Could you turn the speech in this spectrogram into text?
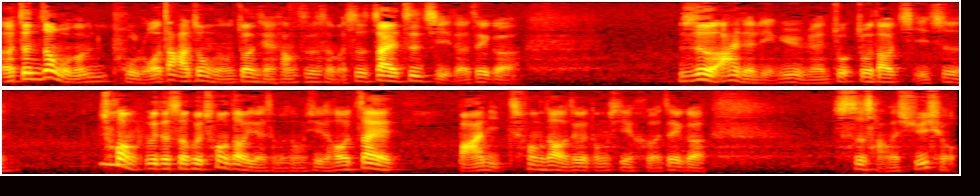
而真正我们普罗大众能赚钱方式是什么？是在自己的这个热爱的领域里面做做到极致，创为这社会创造一点什么东西，然后再把你创造这个东西和这个市场的需求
